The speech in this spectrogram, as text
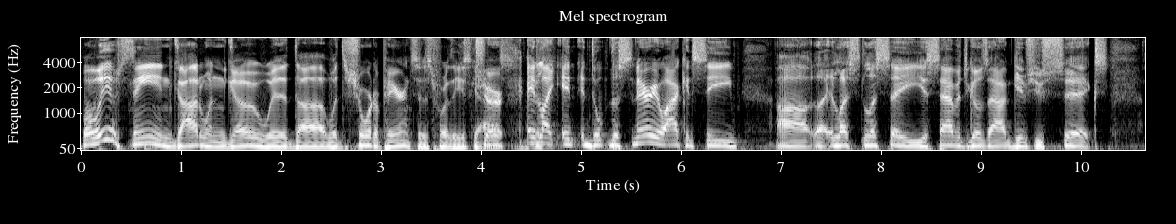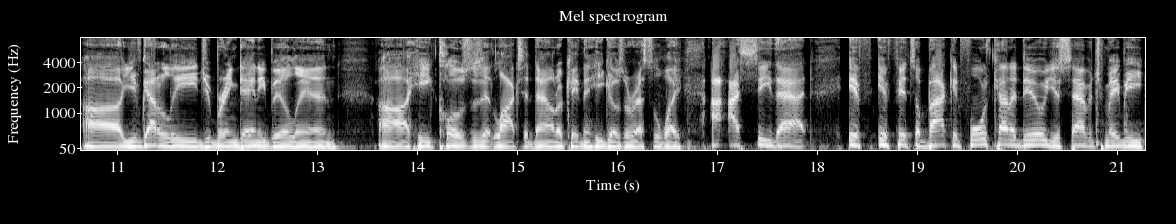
Well, we have seen Godwin go with uh, with short appearances for these guys. Sure, and like and the, the scenario I could see, uh, let's let's say Yesavage goes out, and gives you six, uh, you've got a lead, you bring Danny Beal in, uh, he closes it, locks it down. Okay, then he goes the rest of the way. I, I see that. If if it's a back and forth kind of deal, Yesavage maybe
